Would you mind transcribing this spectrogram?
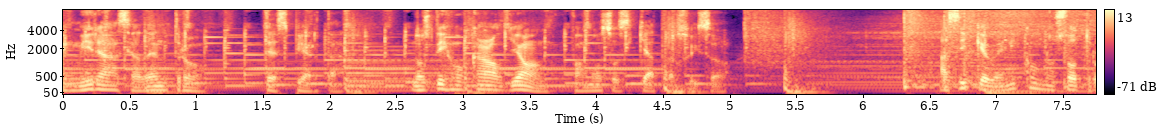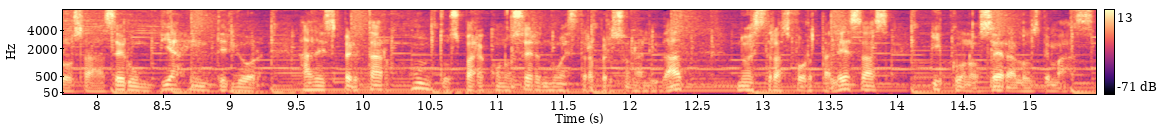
Quien mira hacia adentro, despierta, nos dijo Carl Jung, famoso psiquiatra suizo. Así que vení con nosotros a hacer un viaje interior, a despertar juntos para conocer nuestra personalidad, nuestras fortalezas y conocer a los demás.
